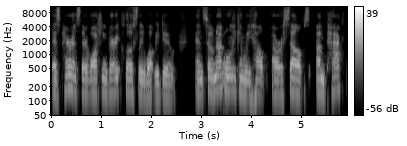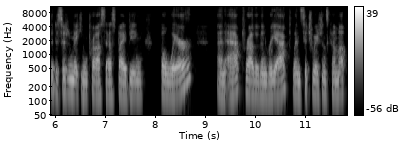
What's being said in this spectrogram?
as parents, they're watching very closely what we do. And so not only can we help ourselves unpack the decision making process by being aware and act rather than react when situations come up,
